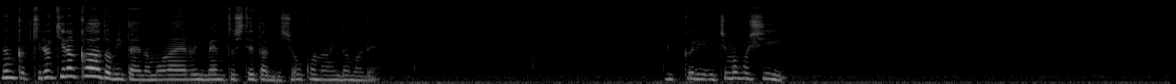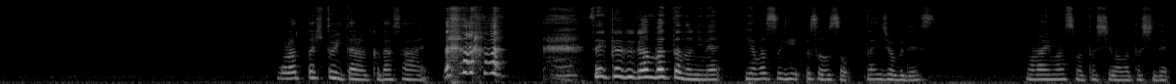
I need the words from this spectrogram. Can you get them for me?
なんかキラキラカードみたいなもらえるイベントしてたんでしょ？この間まで。びっくり。うちも欲しい。らった人いたらください。せっかく頑張ったのにね。やばすぎ。嘘嘘。大丈夫です。もらいます私は私で。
